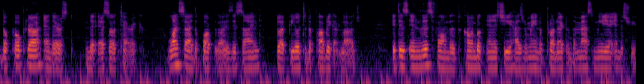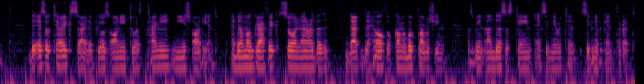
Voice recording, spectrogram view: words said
the popular and the esoteric. One side, the popular, is designed to appeal to the public at large. It is in this form that the comic book industry has remained a product of the mass media industry. The esoteric side appeals only to a tiny niche audience, a demographic so narrow that, that the health of comic book publishing has been under sustained and significant, significant threat.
